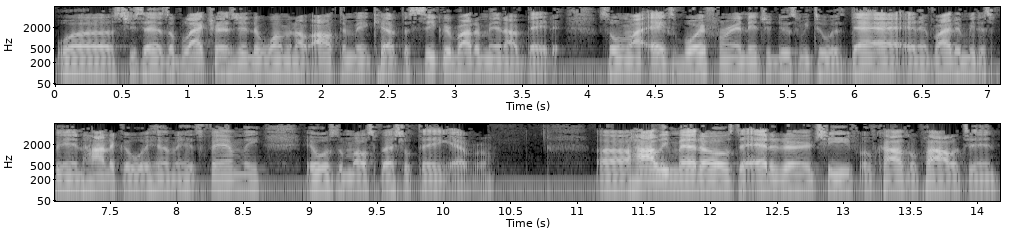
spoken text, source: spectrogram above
was, she says, a black transgender woman, I've often been kept a secret by the men I've dated. So when my ex-boyfriend introduced me to his dad and invited me to spend Hanukkah with him and his family, it was the most special thing ever. Uh, Holly Meadows, the editor-in-chief of Cosmopolitan,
